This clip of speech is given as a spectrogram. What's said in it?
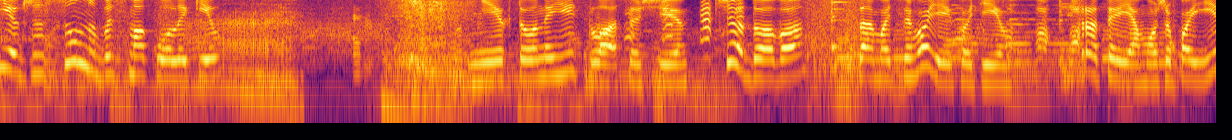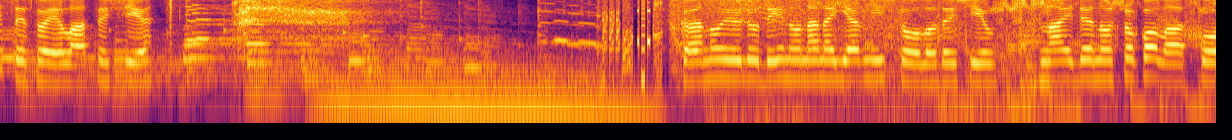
Як же сумно без смаколиків. Ніхто не їсть ласощі. Чудово. Саме цього я й хотів. Проте я можу поїсти свої ласощі. Сканую людину на наявність солодощів. Знайдено шоколадку.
